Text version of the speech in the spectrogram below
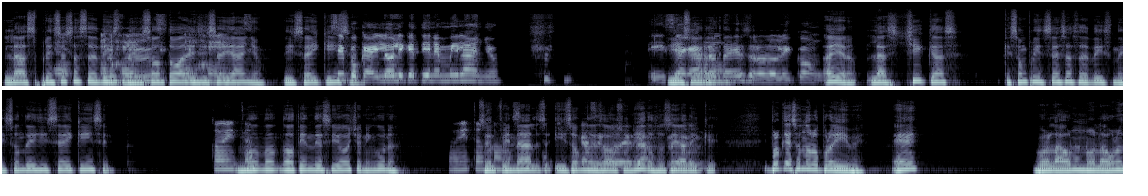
las princesas de el Disney son todas el 16 hate. años, 16, 15. Sí, porque hay loli que tienen mil años. y Y se agarran de- de eso, los lolicón. Oyeron, las chicas que son princesas de Disney son de 16, 15. Todito, No, no, no tienen 18 ninguna. O sea, al final, así. y son de Estados Unidos, o sea, de que... ¿Y por qué eso no lo prohíbe? ¿Eh? Por la ONU no, la ONU,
